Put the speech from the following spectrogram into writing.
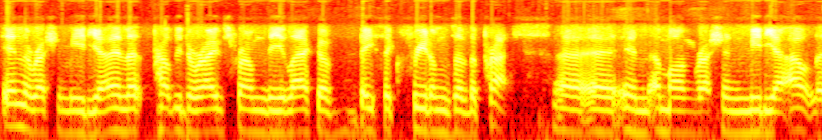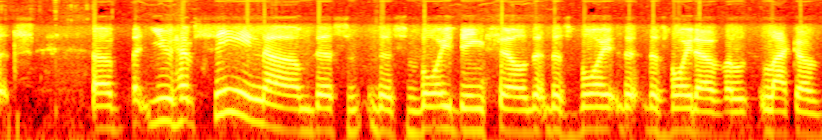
in the Russian media, and that probably derives from the lack of basic freedoms of the press uh, in among Russian media outlets. Uh, but you have seen um, this this void being filled, this void this void of a lack of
